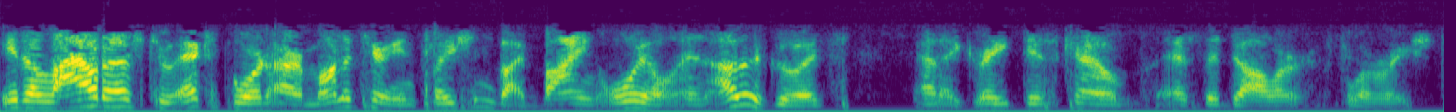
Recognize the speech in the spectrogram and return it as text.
It allowed us to export our monetary inflation by buying oil and other goods at a great discount as the dollar flourished.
